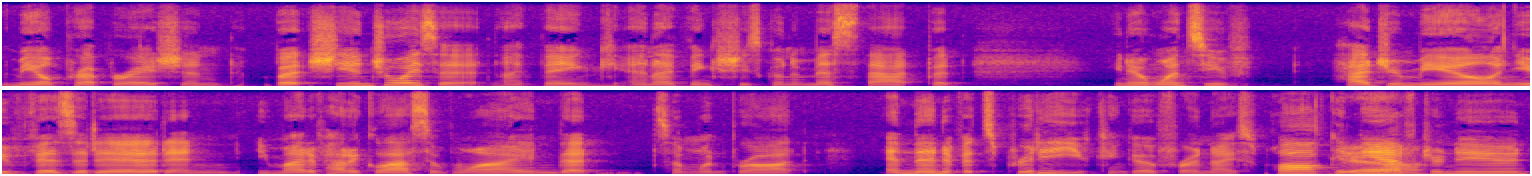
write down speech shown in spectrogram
meal preparation. But she enjoys it, I think, and I think she's going to miss that. But you know, once you've had your meal and you've visited and you might have had a glass of wine that someone brought and then if it's pretty you can go for a nice walk in the afternoon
